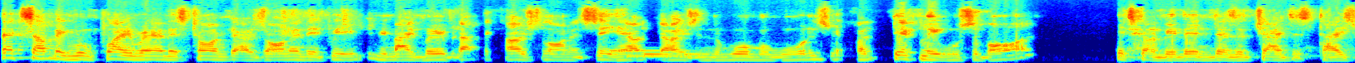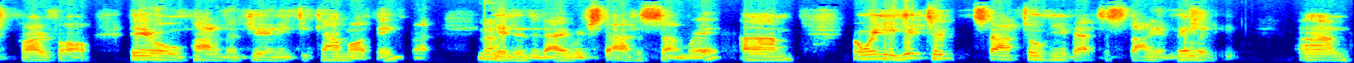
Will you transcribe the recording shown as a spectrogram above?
That's something we'll play around as time goes on, and if we, we may move it up the coastline and see how it goes in the warmer waters, it definitely will survive. It's going to be then, does it change its taste profile? They're all part of the journey to come, I think, but the end of the day, we've started somewhere. Um, but when you get to start talking about sustainability, um,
